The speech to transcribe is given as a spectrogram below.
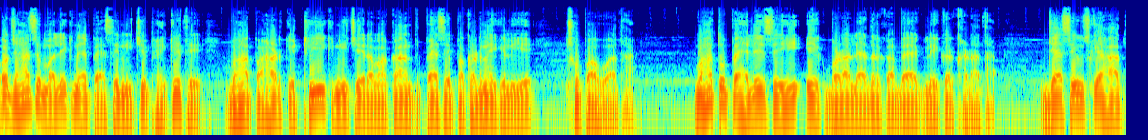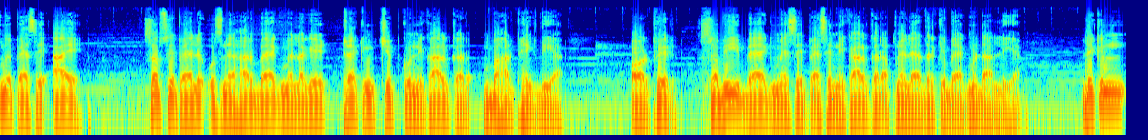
और जहाँ से मलिक ने पैसे नीचे फेंके थे, वहाँ पहाड़ के ठीक नीचे रमाकांत पैसे पकड़ने के लिए छुपा हुआ था। वहाँ तो पहले से ही एक बड़ा लेदर का बैग लेकर खड़ा था। जैसे उसके हाथ में पैसे आए, सबसे पहले उसने हर बैग में लगे ट्रैकिंग चिप को निकालकर बाहर फेंक दिया और फिर सभी बैग में से पैसे निकालकर अपने लेदर के बैग में डाल लिया। लेकिन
